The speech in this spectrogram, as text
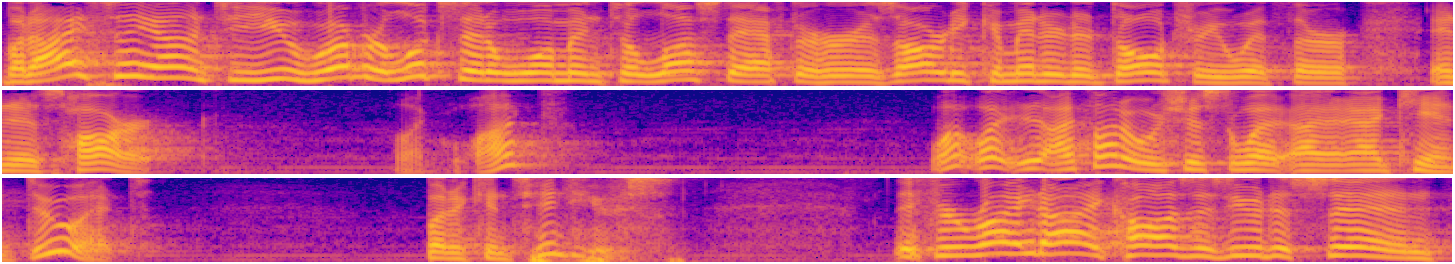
But I say unto you, whoever looks at a woman to lust after her has already committed adultery with her in his heart. Like, what? What? what? I thought it was just what I, I can't do it. But it continues. If your right eye causes you to sin,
